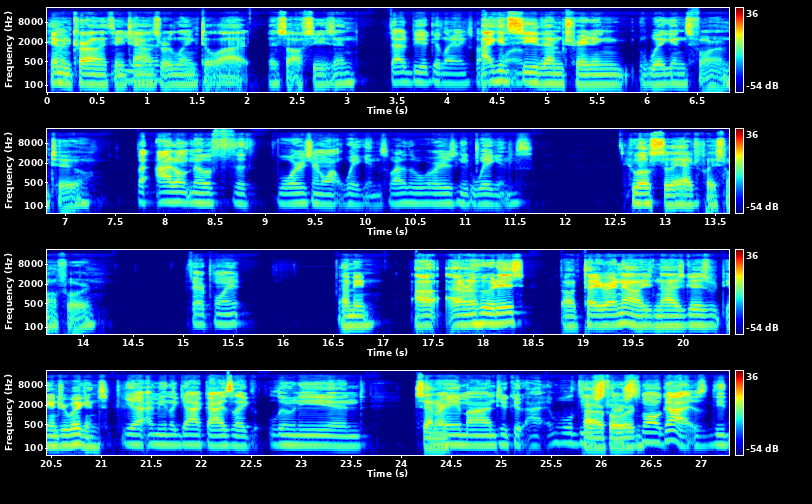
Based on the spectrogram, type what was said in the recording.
Him and Karl Anthony Yeah. Towns were linked a lot this offseason. that would be a good landing spot. I could see them trading Wiggins for him too. but I don't know if the Warriors are gonna want Wiggins. Why do the Warriors need Wiggins? Who else do they have to play small forward? Fair point. I mean, I, I don't know who it is. But I'll tell you right now, he's not as good as Andrew Wiggins. Yeah, I mean they got guys like Looney and Center. Draymond, who could I, well, these Power they're forward. small guys. The,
